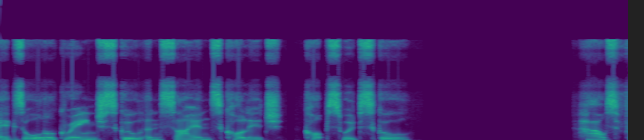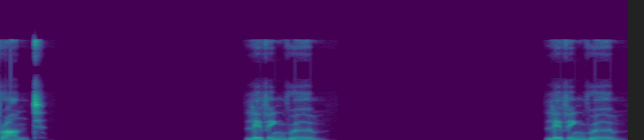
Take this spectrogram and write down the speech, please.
Exhall Grange School and Science College, Copsewood School. House front. Living room. Living room.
